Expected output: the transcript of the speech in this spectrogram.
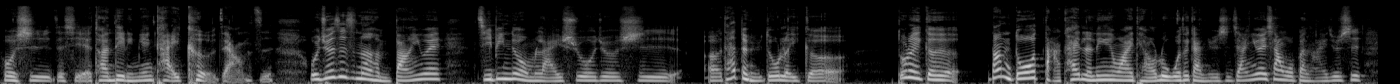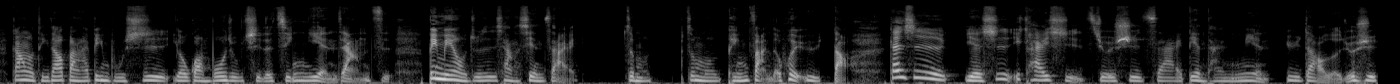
或是这些团体里面开课，这样子，我觉得这真的很棒，因为疾病对我们来说，就是呃，它等于多了一个，多了一个，当你多打开了另外一条路。我的感觉是这样，因为像我本来就是刚刚有提到，本来并不是有广播主持的经验，这样子，并没有就是像现在这么。这么频繁的会遇到，但是也是一开始就是在电台里面遇到了，就是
